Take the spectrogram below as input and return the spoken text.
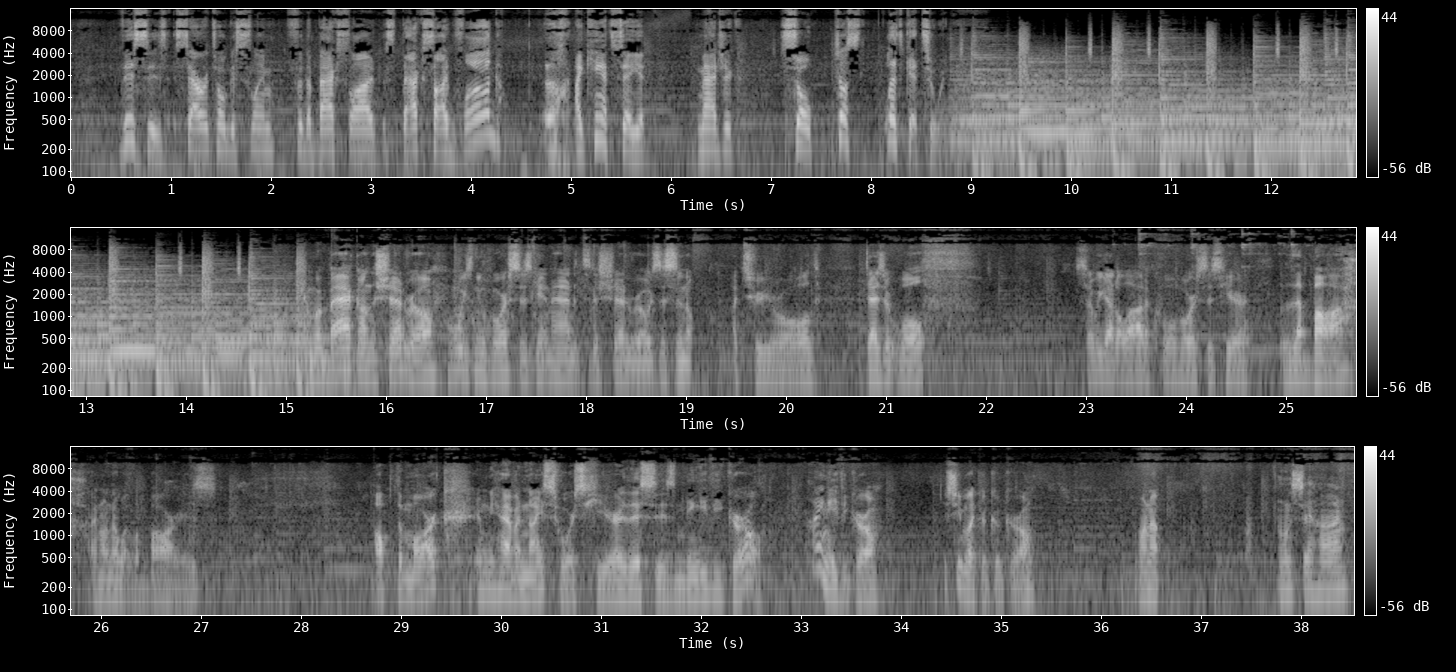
this is Saratoga Slim for the backslide, backside vlog. Ugh, I can't say it. Magic so just let's get to it. And we're back on the shed row. Always new horses getting added to the shed rows. This is an, a two-year-old Desert Wolf. So we got a lot of cool horses here. Labar, I don't know what Labar is. Up the mark, and we have a nice horse here. This is Navy Girl. Hi, Navy Girl. You seem like a good girl. Want to say hi?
